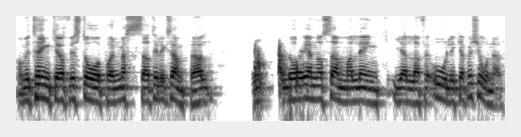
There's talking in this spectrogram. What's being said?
om vi tänker att vi står på en mässa till exempel, kan då en och samma länk gälla för olika personer?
